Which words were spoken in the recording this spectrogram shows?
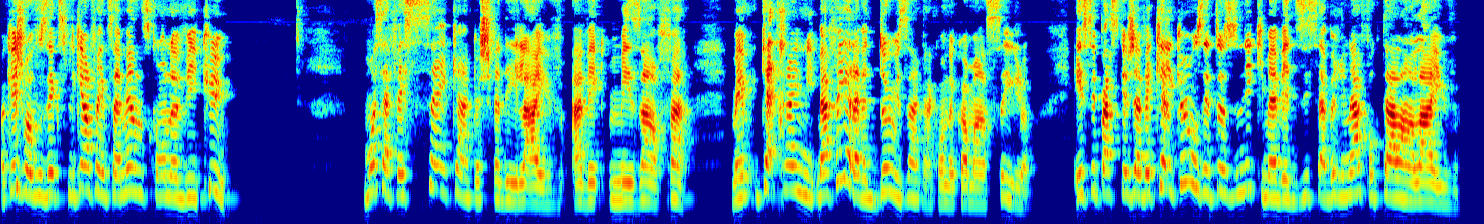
OK, je vais vous expliquer en fin de semaine ce qu'on a vécu. Moi, ça fait cinq ans que je fais des lives avec mes enfants. Même quatre ans et demi. Ma fille, elle avait deux ans quand on a commencé. Et c'est parce que j'avais quelqu'un aux États-Unis qui m'avait dit Sabrina, faut que tu ailles en live.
